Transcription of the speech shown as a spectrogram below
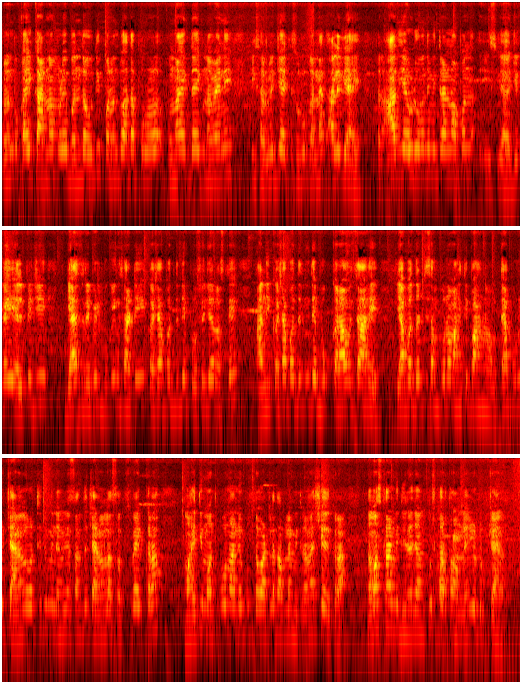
परंतु काही कारणामुळे बंद होती. परंतु आता पूर्ण पुन्हा एकदा एक नव्याने ही सर्व्हिस जी आहे ती सुरू करण्यात आलेली आहे. तर आज या व्हिडिओमध्ये मित्रांनो आपण जे काही L P G gas refill बुकिंगसाठी कशा पद्धतीने प्रोसिजर असते आणि कशा पद्धतीने ते बुक करावायचं आहे याबद्दलची संपूर्ण माहिती पाहणार आहोत. त्यापूर्वी चॅनलवरती तुम्ही नवीन असाल तर चॅनलला सबस्क्राईब करा. माहिती महत्त्वपूर्ण आणि उपयुक्त वाटल्यास आपल्या मित्रांना शेअर करा. नमस्कार मी धीरज अंकुश करतो ऑनलाईन यूट्यूब चॅनल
